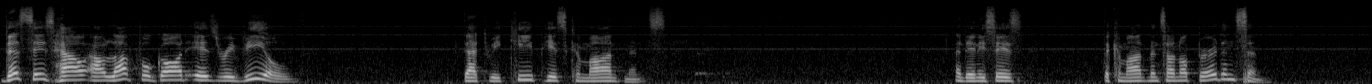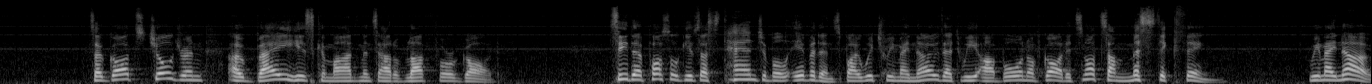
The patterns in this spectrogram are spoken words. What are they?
this is how our love for God is revealed that we keep his commandments. And then he says, the commandments are not burdensome. So God's children obey his commandments out of love for God. See, the apostle gives us tangible evidence by which we may know that we are born of God. It's not some mystic thing. We may know.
